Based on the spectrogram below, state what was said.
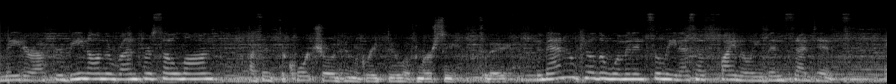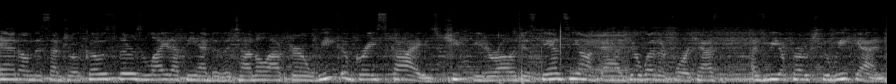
later, after being on the run for so long, I think the court showed him a great deal of mercy today. The man who killed a woman in Salinas has finally been sentenced. And on the Central Coast, there's light at the end of the tunnel after a week of gray skies. Chief Meteorologist Dan Cianca has your weather forecast as we approach the weekend.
